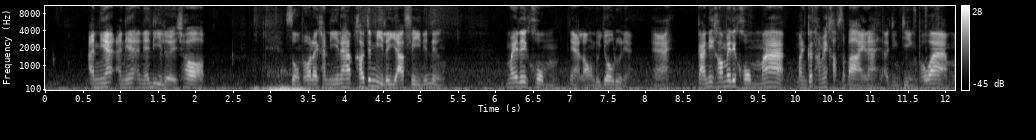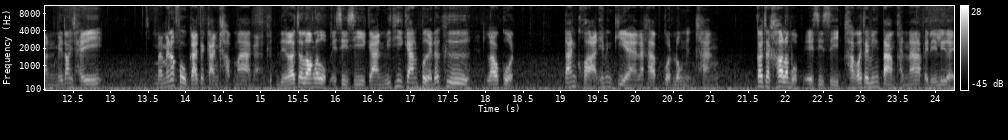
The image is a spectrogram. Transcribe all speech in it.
ๆ อันเนี้ยอันเนี้ยอันเนี้ยดีเลยชอบ ส่วนพออะไรคันนี้นะครับเขาจะมีระยะฟรีนิดนึง ไม่ได้คมเนี่ยลองดูโยกดูเนี่ยนะการที่เขาไม่ได้คมมาก มันก็ทำให้ขับสบายนะเอาจริง ๆ เพราะว่ามันไม่ต้องใช้ มันไม่ต้องโฟกัสกับการขับมากอะ่ะคือเดี๋ยวเราจะลองระบบ ACC กันวิธีการเปิดก็คือ เรากดด้านขวาที่เป็นเกียร์นะครับ กดลงหนึ่งครั้ง ก็จะเข้าระบบ ACC เขาก็จะวิ่งตามคันหน้าไปเรื่อย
